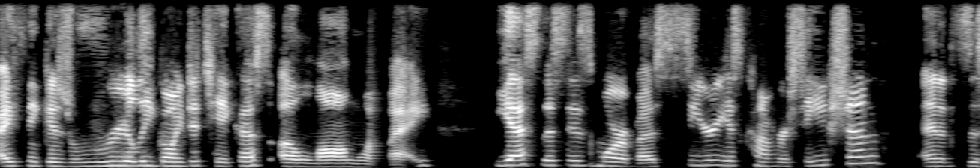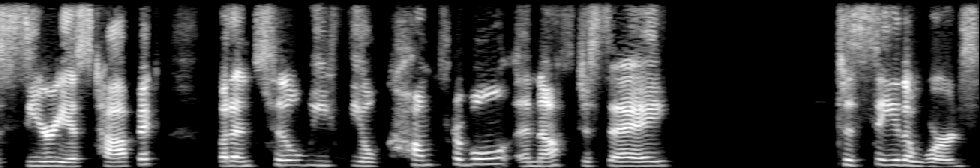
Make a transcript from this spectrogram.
I think is really going to take us a long way. Yes, this is more of a serious conversation and it's a serious topic, but until we feel comfortable enough to say, to say the words,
